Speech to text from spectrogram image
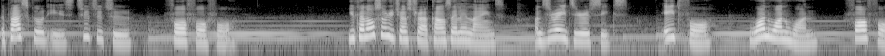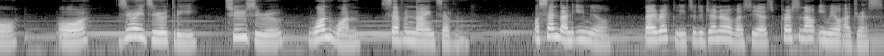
The passcode is 222 444. You can also reach us through our counseling lines on 0806 84 111 44 or 0803 20 11 797 or send an email directly to the General Overseer's personal email address,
